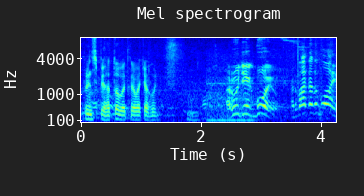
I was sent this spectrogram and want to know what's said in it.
в принципе, готовы открывать огонь. Орудие к бою. Гармата до бою.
